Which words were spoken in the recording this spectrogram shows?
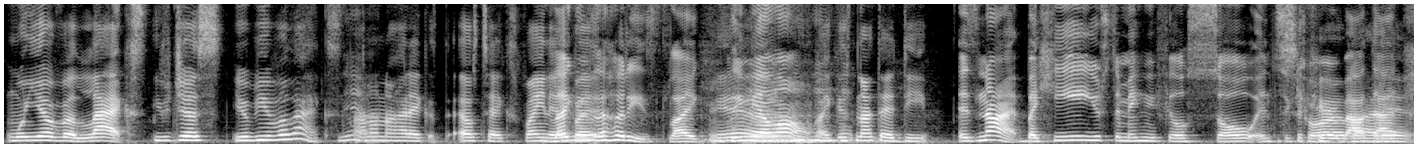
when you're relaxed, you just you'll be relaxed. Yeah. I don't know how to, else to explain it, Leggings and hoodies. Like leave me alone. Like it's not that deep. It's not, but he used to make me feel so insecure Secure about, about that. it.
